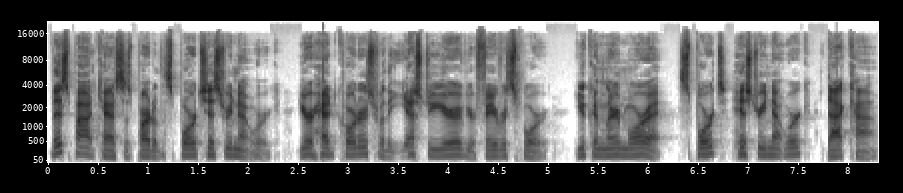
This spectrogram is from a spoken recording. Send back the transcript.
This podcast is part of the Sports History Network, your headquarters for the yesteryear of your favorite sport. You can learn more at sportshistorynetwork.com.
